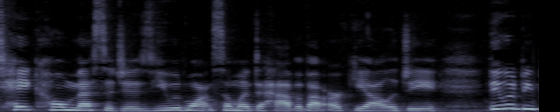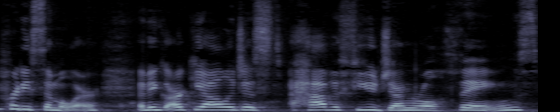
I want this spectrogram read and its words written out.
take home messages you would want someone to have about archaeology, they would be pretty similar. I think archaeologists have a few general things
